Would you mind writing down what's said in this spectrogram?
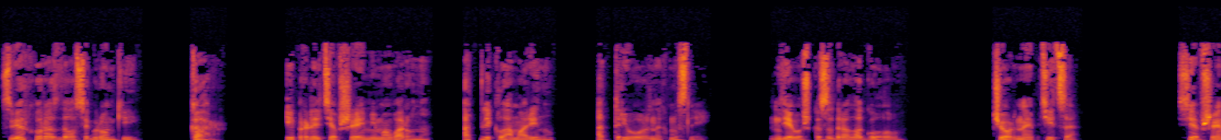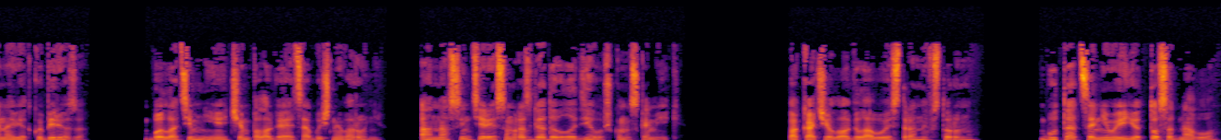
Сверху раздался громкий «Кар!» и пролетевшая мимо ворона отвлекла Марину от тревожных мыслей. Девушка задрала голову. Черная птица, севшая на ветку береза, была темнее, чем полагается обычной вороне. Она с интересом разглядывала девушку на скамейке. Покачивала головой из стороны в сторону, будто оценивая ее то с одного,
